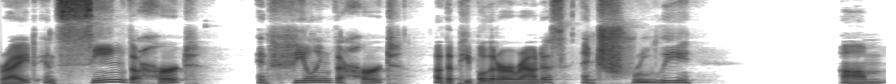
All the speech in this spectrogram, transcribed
right? And seeing the hurt and feeling the hurt of the people that are around us and truly um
